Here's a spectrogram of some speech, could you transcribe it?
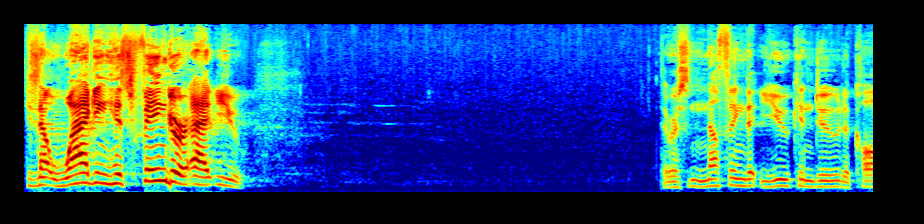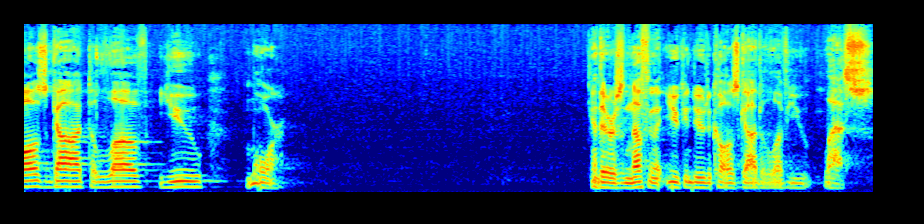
He's not wagging his finger at you. There is nothing that you can do to cause God to love you more. And there is nothing that you can do to cause God to love you less.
